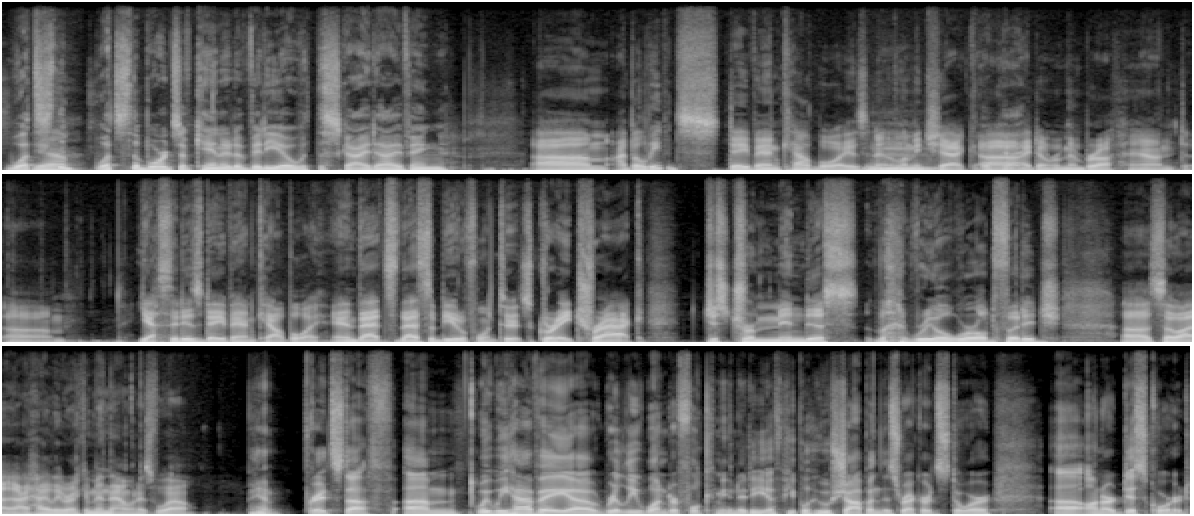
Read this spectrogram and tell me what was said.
what's Yeah. the what's the Boards of Canada video with the skydiving? Um, I believe it's Dayvan Cowboy, isn't it? Let me check. Uh, I don't remember offhand. Um, Yes, it is Dayvan Cowboy, and that's that's a beautiful one too. It's great track, just tremendous real world footage. Uh, so I, I highly recommend that one as well. Man, great stuff. Um, we, we have a uh, really wonderful community of people who shop in this record store uh, on our Discord.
